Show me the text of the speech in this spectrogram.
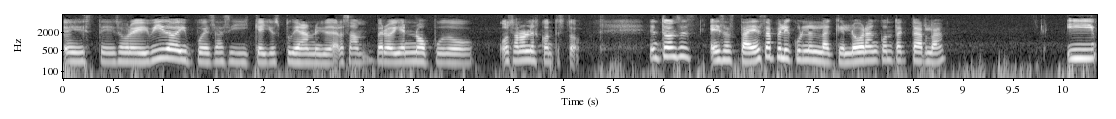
este, sobrevivido y pues así que ellos pudieran ayudar a Sam, pero ella no pudo, o sea, no les contestó. Entonces es hasta esta película en la que logran contactarla y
